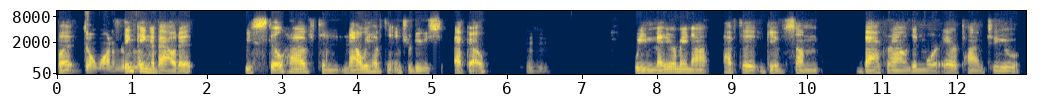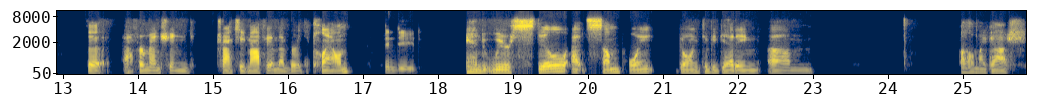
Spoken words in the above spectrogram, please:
But Don't want to thinking blow. about it, we still have to now we have to introduce Echo. Mhm. We may or may not have to give some background and more airtime to the aforementioned tracksuit mafia member, the clown. Indeed. and we're still at some point going to be getting um oh my gosh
